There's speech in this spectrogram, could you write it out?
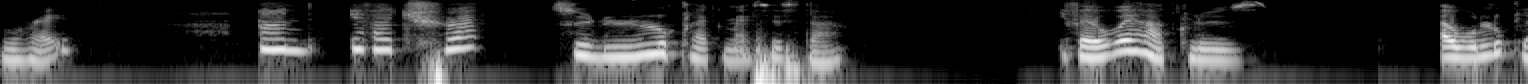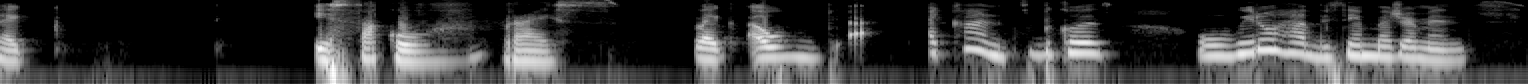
right? And if I try to look like my sister, if I wear her clothes, I would look like a sack of rice. Like I, would, I can't because we don't have the same measurements.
